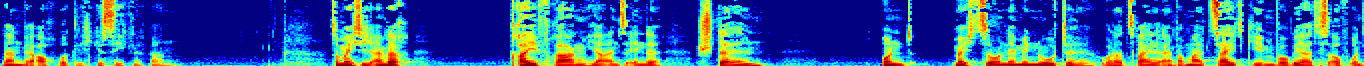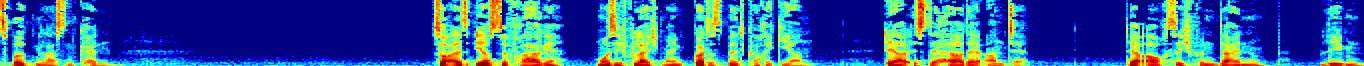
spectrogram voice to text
werden wir auch wirklich gesegnet werden. So möchte ich einfach drei Fragen hier ans Ende stellen und möchte so eine Minute oder zwei einfach mal Zeit geben, wo wir das auf uns wirken lassen können. So als erste Frage muss ich vielleicht mein Gottesbild korrigieren. Er ist der Herr der Ernte, der auch sich von deinem Leben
